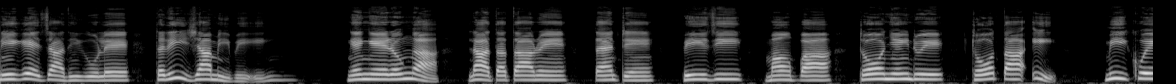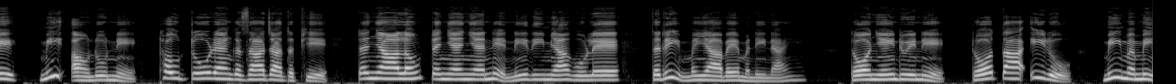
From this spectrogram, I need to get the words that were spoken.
နေခဲ့ကြသည်ကိုလည်းတတိရမိပေ၏ငယ်ငယ်တုန်းကလာတတာတွင်တန်းတင်ဘေးကြီးမောင်ပါဒေါ်ငိမ့်တွေဒေါ်တာဤမိခွေးမိအောင်တို့နှင့်ထုတ်တိုးတန်းကစားကြသဖြင့်တညာလုံးတညံညံနှင့်နေသည်များကိုလည်းတတိမရဘဲမနေနိုင်ဒေါ်ငိမ့်တွေနှင့်ဒေါ်တာဤတို့မိမမိ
